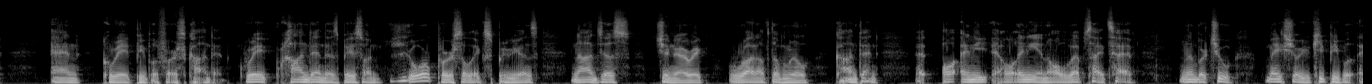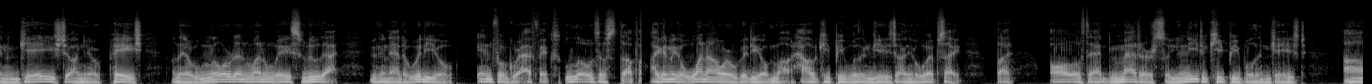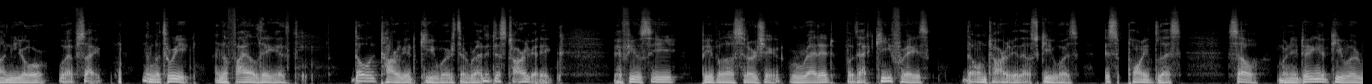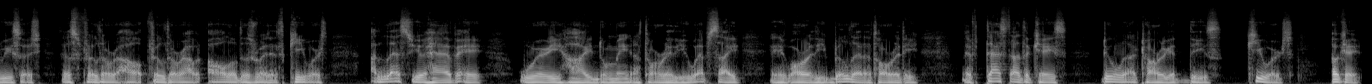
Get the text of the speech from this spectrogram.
and create people first content. Create content that's based on your personal experience, not just generic run of the mill content that all, any, all, any and all websites have. Number two, make sure you keep people engaged on your page. There are more than one ways to do that. You can add a video, infographics, loads of stuff. I can make a one hour video about how to keep people engaged on your website, but all of that matters. So you need to keep people engaged on your website. Number three, and the final thing is don't target keywords that Reddit is targeting. If you see people are searching Reddit for that key phrase, don't target those keywords. It's pointless. So when you're doing your keyword research, just filter out, filter out all of those Reddit keywords, unless you have a very high domain authority website and you've already built that authority. If that's not the case, do not target these keywords. Okay,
